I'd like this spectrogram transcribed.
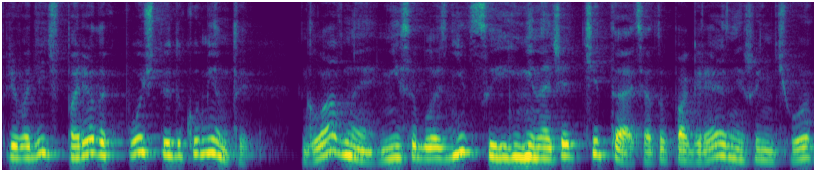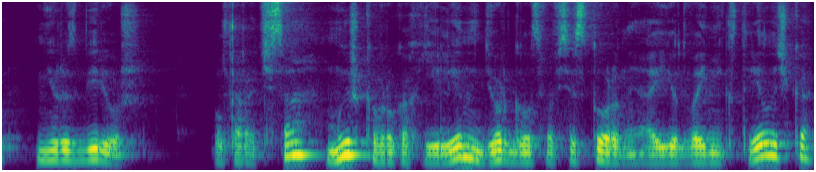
приводить в порядок почту и документы. Главное – не соблазниться и не начать читать, а то погрязнешь и ничего не разберешь. Полтора часа мышка в руках Елены дергалась во все стороны, а ее двойник Стрелочка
